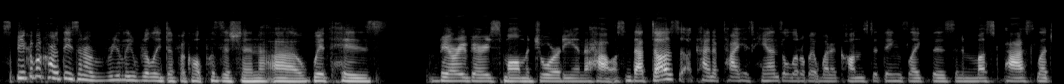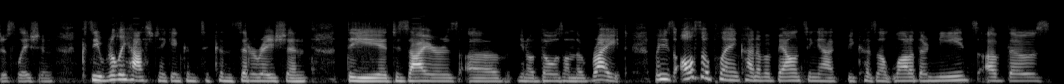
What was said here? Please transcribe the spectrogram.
Speaker McCarthy is in a really really difficult position uh, with his very very small majority in the house and that does kind of tie his hands a little bit when it comes to things like this and must pass legislation because he really has to take into consideration the desires of you know those on the right. But he's also playing kind of a balancing act because a lot of their needs of those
